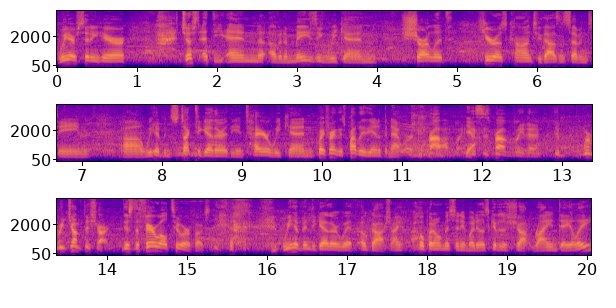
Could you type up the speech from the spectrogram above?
We are sitting here just at the end of an amazing weekend, Charlotte Heroes Con 2017. Uh, we have been stuck together the entire weekend. Quite frankly, it's probably the end of the network. Probably. Uh, yeah. This is probably the, the where we jump the shark. This is the farewell tour, folks. we have been together with, oh gosh, I hope I don't miss anybody. Let's give this a shot. Ryan Daly.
